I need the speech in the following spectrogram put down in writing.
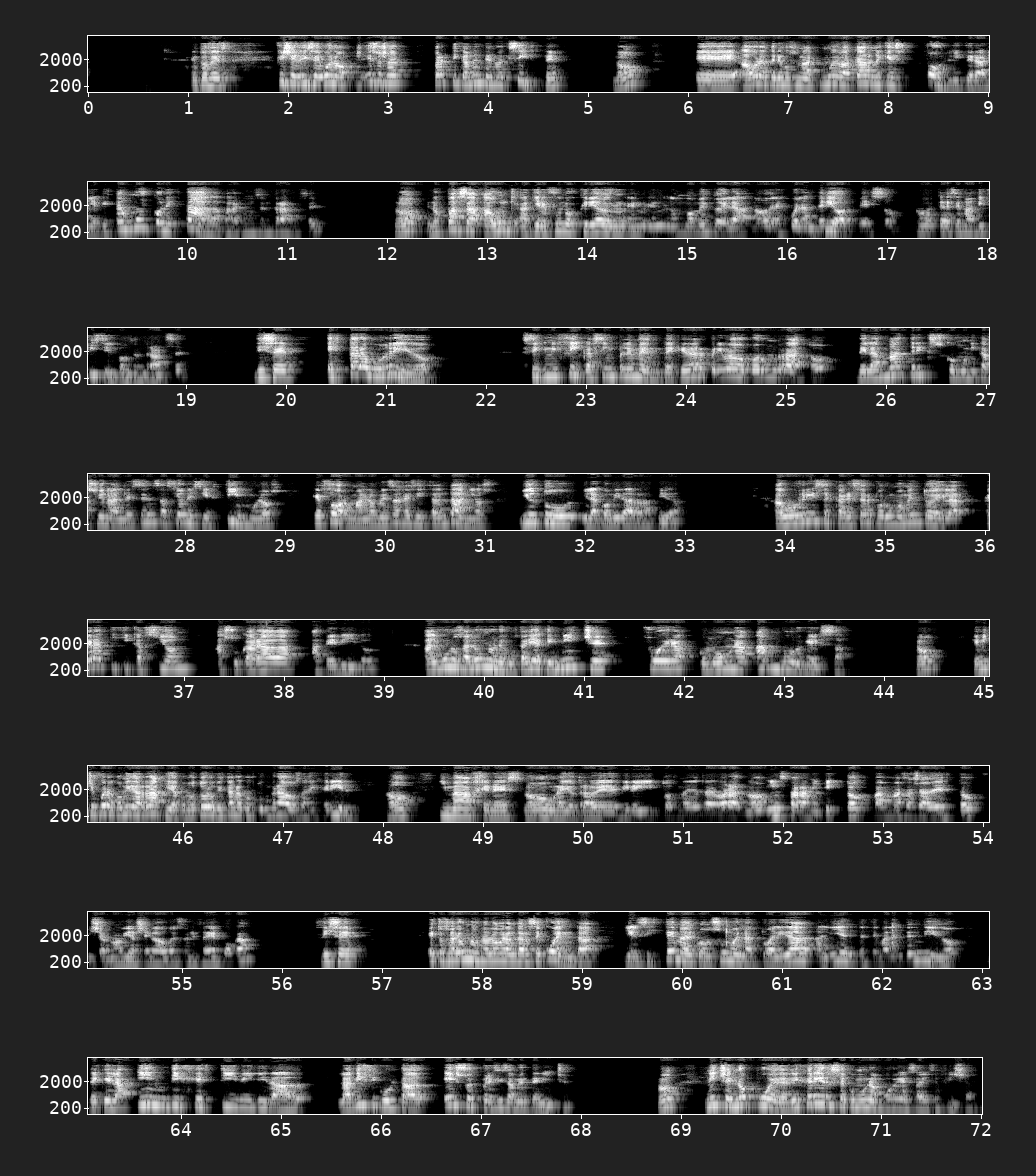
Entonces, Fischer dice, bueno, eso ya prácticamente no existe, ¿no? Eh, ahora tenemos una nueva carne que es posliteraria, que está muy conectada para concentrarse, ¿no? Nos pasa aún a quienes fuimos criados en, un momento de la, de la, escuela anterior, eso, ¿no? Esta vez es más difícil concentrarse. Dice, estar aburrido significa simplemente quedar privado por un rato de la matrix comunicacional de sensaciones y estímulos que forman los mensajes instantáneos, YouTube y la comida rápida. Aburrirse es carecer por un momento de la gratificación azucarada a pedido. A algunos alumnos les gustaría que Nietzsche fuera como una hamburguesa, ¿no? Que Nietzsche fuera comida rápida, como todo lo que están acostumbrados a digerir, ¿no? Imágenes, ¿no? Una y otra vez, videitos, una y otra vez. ¿no? Instagram y TikTok van más allá de esto. Fisher no había llegado a eso en esa época. Dice, estos alumnos no logran darse cuenta, y el sistema de consumo en la actualidad alienta este malentendido, de que la indigestibilidad, la dificultad, eso es precisamente Nietzsche. Nietzsche no puede digerirse como una hamburguesa, dice Fischer.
